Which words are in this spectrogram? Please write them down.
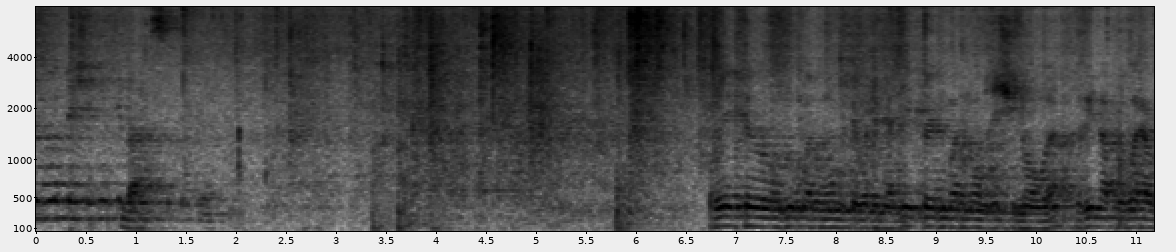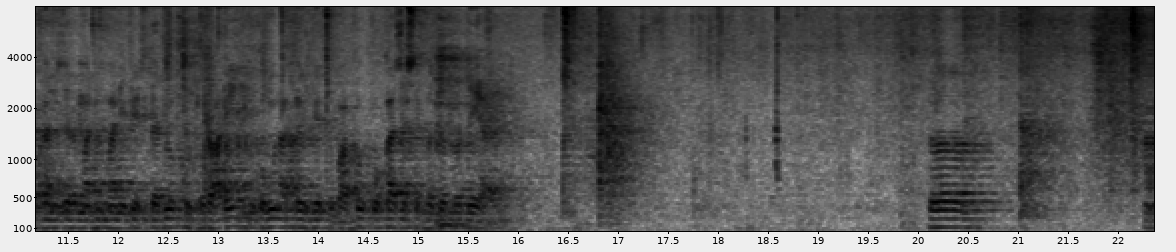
Domnul președinte, vă Da. rog să conclui. Proiectul numărul 1 pe ordinea zi, proiect numărul 99, privind aprobarea organizării mani- manifestărilor culturale în Comuna Crăci de Bacău cu ocazia sărbătorilor de iarnă. Uh, a,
